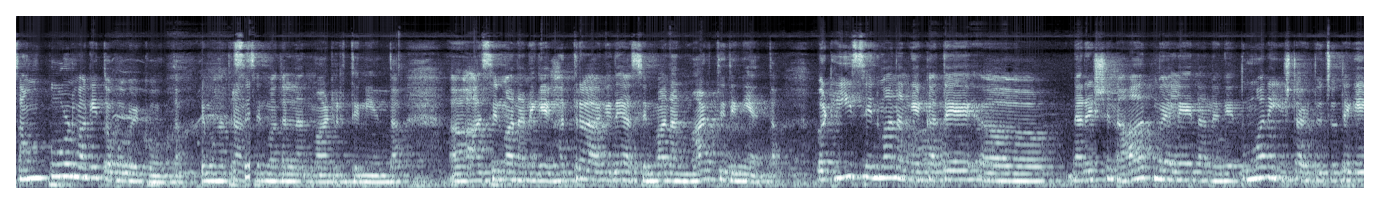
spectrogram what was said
ಸಂಪೂರ್ಣವಾಗಿ ತಗೋಬೇಕು ಅಂತ. ಮಾತ್ರ ಸಿನಿಮಾದಲ್ಲಿ ನಾನು ಮಾಡಿರ್ತೀನಿ ಅಂತ. ಆ, ಸಿನಿಮಾ ನನಗೆ ಹತ್ರ ಆಗಿದೆ ಆ ಸಿನಿಮಾ ನಾನು ಮಾಡ್ತಿದ್ದೀನಿ ಅಂತ. ಬಟ್ ಈ ಸಿನಿಮಾ ನನಗೆ ಕತೆ ನರೇಶನ್ ಆದಮೇಲೆ ನನಗೆ ತುಂಬಾ ಇಷ್ಟ ಆಯಿತು. ಜೊತೆಗೆ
